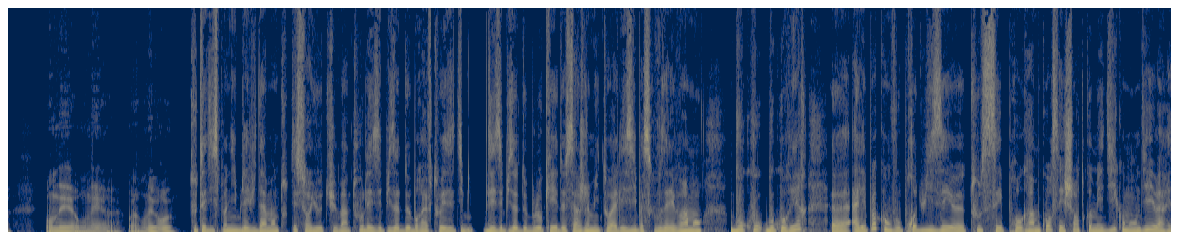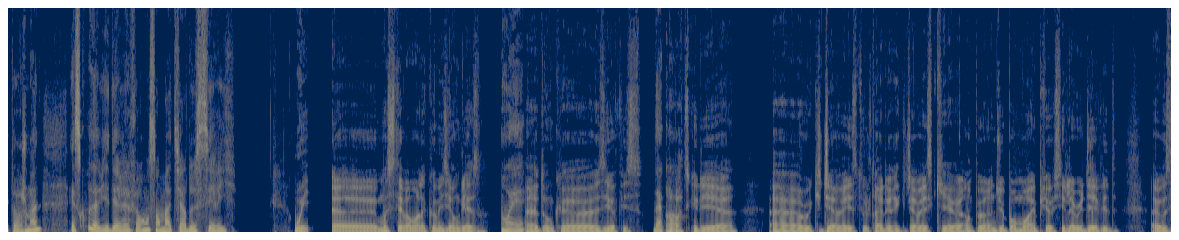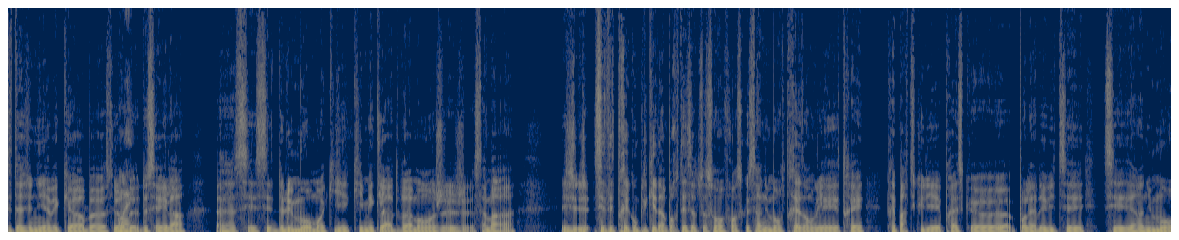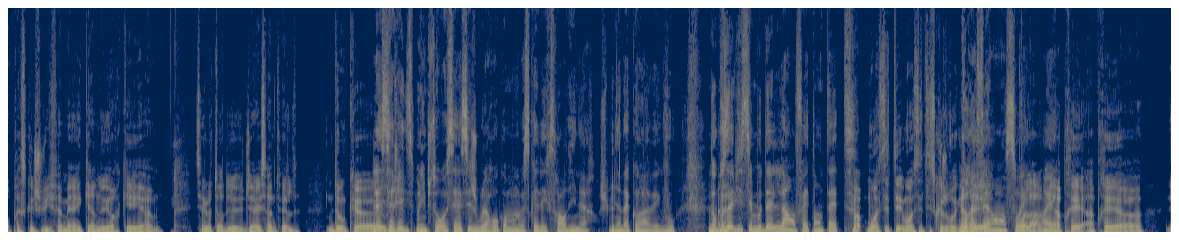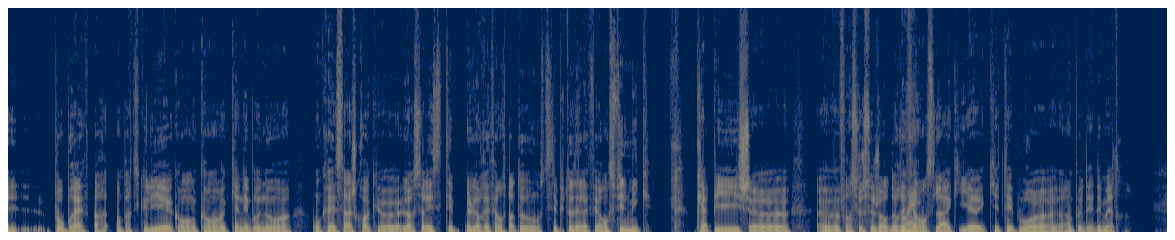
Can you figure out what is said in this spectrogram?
on, est, on, est, euh, voilà, on est heureux. Tout est disponible évidemment, tout est sur YouTube. hein. Tous les épisodes de Bref, tous les, épisodes de Bloqué, de Serge Le Mito, allez-y parce que vous allez vraiment beaucoup, beaucoup rire. Euh, à l'époque, quand vous produisez euh, tous ces programmes courts, ces short comédies, comme on dit, Harry Torjman, est-ce que vous aviez des références en matière de séries? Oui, euh, moi c'était vraiment la comédie anglaise, Ouais, Euh, donc euh, The Office en particulier. Euh, Ricky Gervais, tout le travail de Ricky Gervais qui est un peu un dieu pour moi, et puis aussi Larry David euh, aux États-Unis avec Curb, euh, ce genre Ouais. de, de série-là. C'est de l'humour, moi, qui, qui m'éclate vraiment. Je, je- ça m'a. C'était très compliqué d'importer ça de toute façon en France, que c'est un humour très anglais, très, très particulier, presque. Pour Larry David, c'est un humour presque juif américain, new-yorkais. c'est l'auteur de Jerry Seinfeld. Donc, euh, La série est disponible sur OCS et je vous la recommande parce qu'elle est extraordinaire. Je suis bien d'accord avec vous. Donc vous aviez ces modèles-là en fait en tête, bah, moi, c'était moi, c'était ce que je regardais. références. Ouais, Voilà, ouais. mais après, après euh, pour Bref, en particulier, quand, quand Kian et Bruno euh, ont créé ça, je crois que leur série, c'était, leur référence, pardon, c'était plutôt des références filmiques. Clapiche, euh, euh, enfin, ce, ce genre de Ouais. références-là qui, euh, qui étaient pour euh, un peu des, des maîtres.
